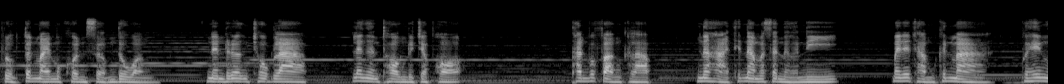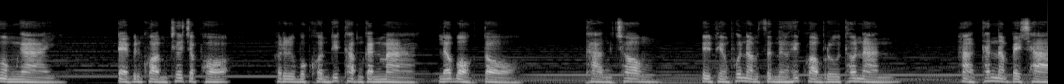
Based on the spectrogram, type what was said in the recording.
ปลูกต้นไม้มงคลเสริมดวง เน้นเรื่องโชคลาภและเงินทองโดยเฉพาะ ท่านผู้ฟังครับ เนื้อหาที่นำมาเสนอนี้ ไม่ได้ทำขึ้นมาเพื่อให้งมงาย แต่เป็นความเชื่อเฉพาะ หรือบุคคลที่ทำกันมาแล้วบอกต่อ ทางช่องเป็นเพียงผู้นำเสนอให้ความรู้เท่านั้น หากท่านนำไปใช้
